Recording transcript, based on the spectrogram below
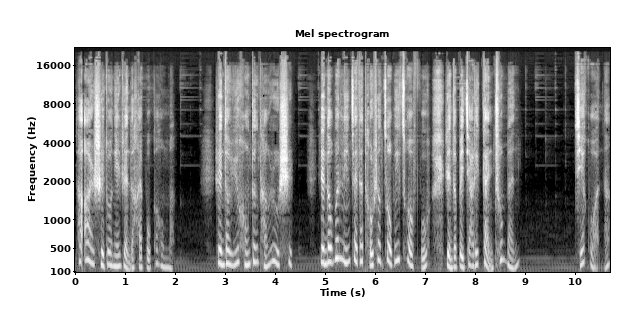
他二十多年忍的还不够吗？忍到于红登堂入室，忍到温林在他头上作威作福，忍到被家里赶出门。结果呢？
